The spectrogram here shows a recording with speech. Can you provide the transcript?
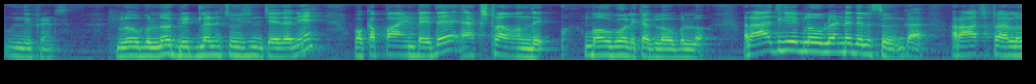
ఉంది ఫ్రెండ్స్ గ్లోబుల్లో గ్రిడ్లను సూచించేదని ఒక పాయింట్ అయితే ఎక్స్ట్రా ఉంది భౌగోళిక గ్లోబుల్లో రాజకీయ గ్లోబులు అంటే తెలుసు. ఇంకా రాష్ట్రాలు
